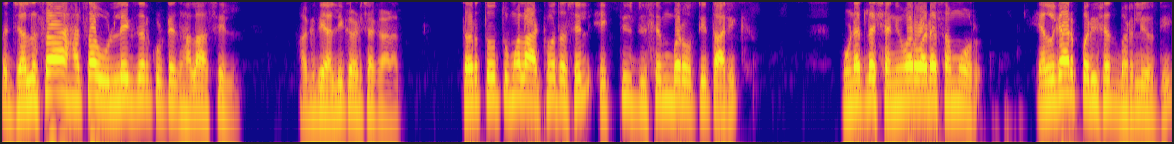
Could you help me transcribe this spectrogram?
तर जलसा ह्याचा उल्लेख जर कुठे झाला असेल अगदी अलीकडच्या काळात तर तो तुम्हाला आठवत असेल एकतीस डिसेंबर होती तारीख. पुण्यातल्या शनिवारवाड्यासमोर एल्गार परिषद भरली होती.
